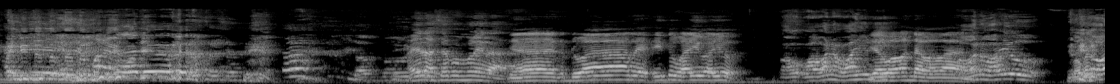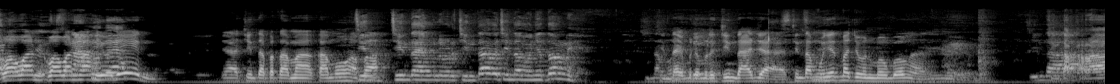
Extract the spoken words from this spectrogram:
Main ditutup-tutup. Ayolah, siapa mulai lah? ya, kedua Re, itu ayo ayo. Waw- Wawan Wahyu Ya. Wawan dah Wawan. Wawan Wahyu. Wawan Wawan, Wawan Wahyudin. Ya cinta pertama kamu apa? Cinta yang benar-benar cinta atau cinta monyet doang nih? Cinta yang bener-bener cinta aja. Cinta monyet mah cuma bohong-bohongan. Cinta, Cinta kera.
